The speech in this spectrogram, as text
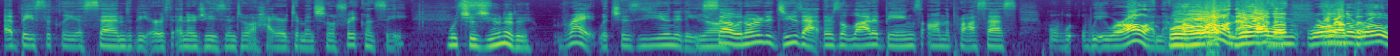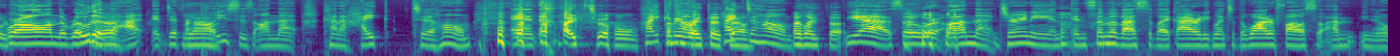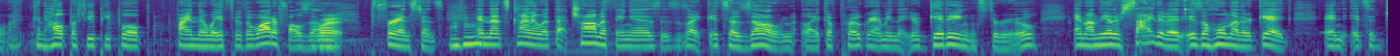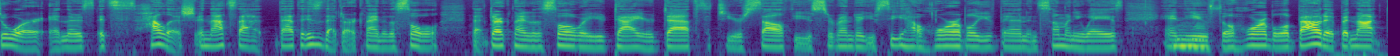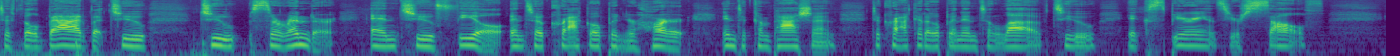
uh, basically ascend the earth energies into a higher dimensional frequency. Which is unity. Right, which is unity. Yeah. So, in order to do that, there's a lot of beings on the process. Well, we we're all on that. We're pro- all- on that. we're all on- we're on up the road. We're all on the road of that at different Yeah. places on that kind of hike to home. And Hike to home. Hike Let me home. write that Hike down. to home. I like that. Yeah, so we're on that journey, and, and some of us, have like I already went to the waterfall, so I'm, you know, can help a few people find their way through the waterfall zone, Right. For instance. Mm-hmm. And that's kind of what that trauma thing is, is like it's a zone, like of programming that you're getting through. And on the other side of it is a whole nother gig, and it's a door, and there's, it's hellish. And that's that, that is that dark night of the soul, that dark night of the soul where you die your death to yourself, you surrender, you see how horrible you've been in so many ways, and you mm-hmm. feel horrible about it, but not to feel bad, but to, to surrender and to feel and to crack open your heart into compassion, to crack it open into love, to experience yourself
